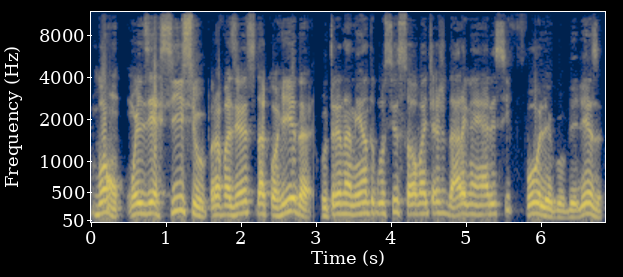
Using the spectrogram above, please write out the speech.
Bom, um exercício para fazer antes da corrida, o treinamento por si só vai te ajudar a ganhar esse fôlego, beleza?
